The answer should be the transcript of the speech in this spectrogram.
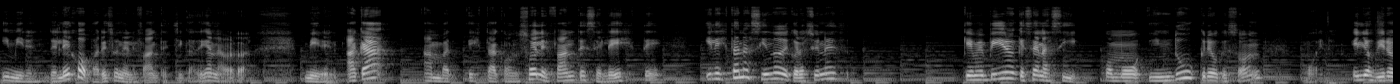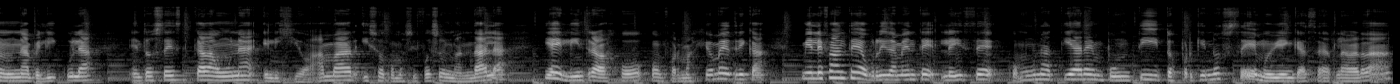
y miren, de lejos parece un elefante, chicas, digan la verdad. Miren, acá está con su elefante celeste y le están haciendo decoraciones que me pidieron que sean así, como hindú creo que son. Bueno, ellos vieron una película, entonces cada una eligió. Ámbar hizo como si fuese un mandala y Aileen trabajó con forma geométrica. Mi elefante aburridamente le hice como una tiara en puntitos porque no sé muy bien qué hacer, la verdad.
